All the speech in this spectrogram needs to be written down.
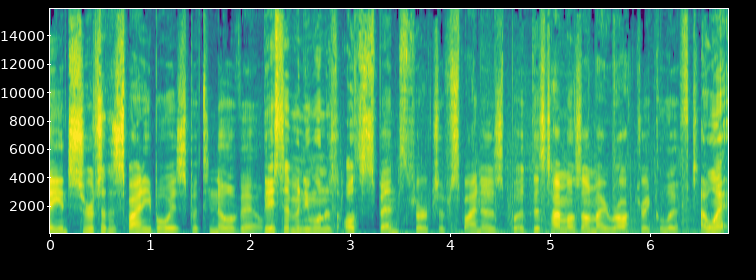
day in search of the Spiny boys, but to no avail. Day 71 was also spent search of Spinos, but this time I was on my Rock Drake lift. I went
